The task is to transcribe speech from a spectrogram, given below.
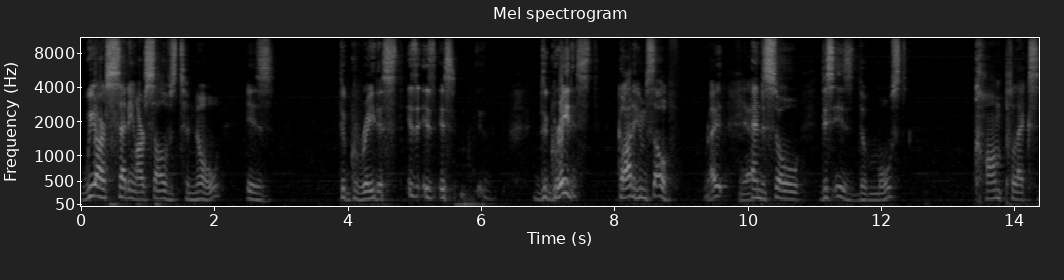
we are setting ourselves to know is the greatest is is is the greatest God himself, right? Yeah. And so this is the most complex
